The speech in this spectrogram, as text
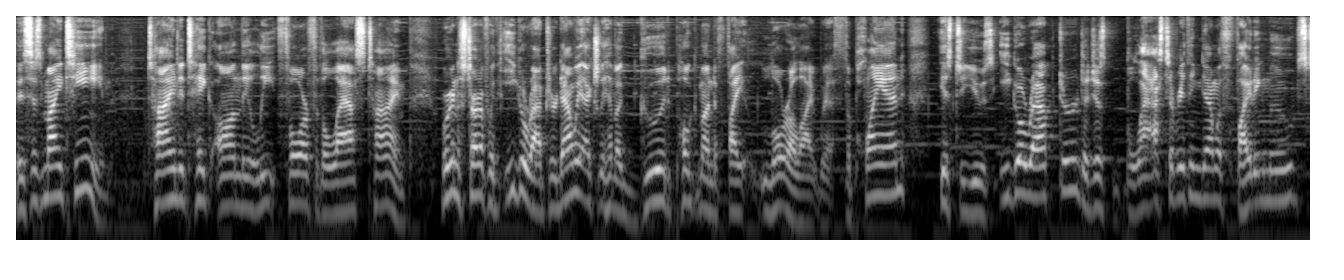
This is my team. Time to take on the Elite Four for the last time. We're going to start off with Ego Raptor. Now we actually have a good Pokemon to fight Lorelei with. The plan is to use Ego Raptor to just blast everything down with fighting moves.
